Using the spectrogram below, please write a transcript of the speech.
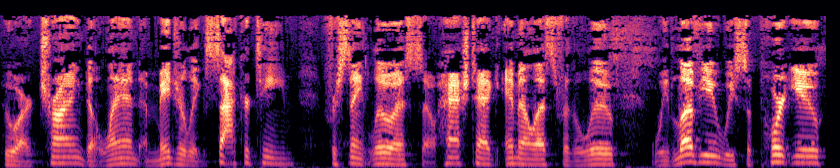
who are trying to land a Major League Soccer team for St. Louis. So hashtag MLS for the Lou. We love you. We support you.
